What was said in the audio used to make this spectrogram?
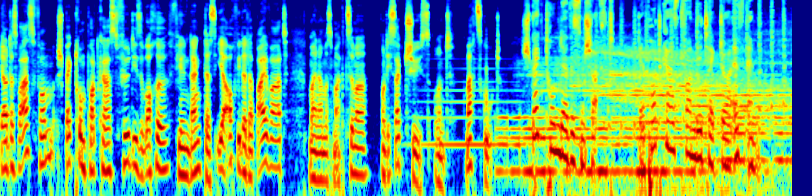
Ja, und das war's vom Spektrum Podcast für diese Woche. Vielen Dank, dass ihr auch wieder dabei wart. Mein Name ist Marc Zimmer und ich sage Tschüss und macht's gut. Spektrum der Wissenschaft, der Podcast von Detektor FM.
